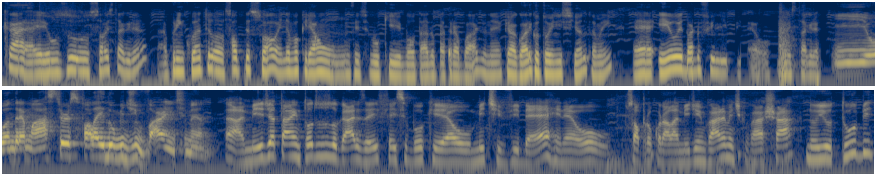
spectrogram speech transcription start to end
Cara, eu uso só o Instagram. Por enquanto, só o pessoal. Ainda vou criar um, um Facebook voltado pra trabalho, né? Que agora que eu tô iniciando também. É eu, Eduardo Felipe, é o meu Instagram. E o André Masters, fala aí do Mid Environment, man. É, a mídia tá em todos os lugares aí. Facebook é o MeetVBR, né? Ou só procurar lá Media Environment que vai achar. No YouTube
